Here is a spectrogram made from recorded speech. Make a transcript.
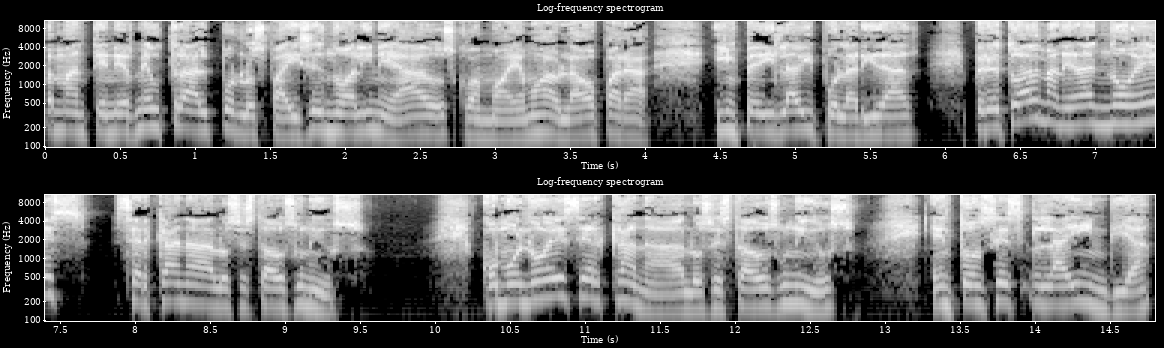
a mantener neutral por los países no alineados, como habíamos hablado, para impedir la bipolaridad, pero de todas maneras no es cercana a los Estados Unidos. Como no es cercana a los Estados Unidos, entonces la India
